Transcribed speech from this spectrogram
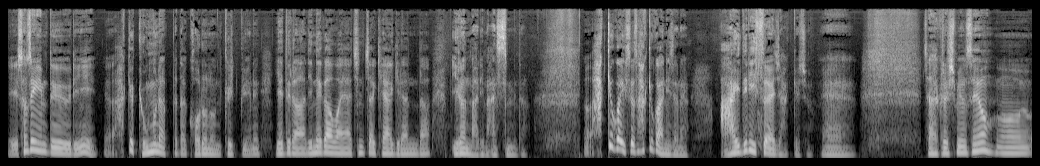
이 선생님들이 학교 교문 앞에다 걸어놓은 글귀에는 얘들아, 니네가 와야 진짜 계약이란다. 이런 말이 많습니다. 어, 학교가 있어서 학교가 아니잖아요. 아이들이 있어야지 학교죠. 예. 자, 그러시면서요, 어,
